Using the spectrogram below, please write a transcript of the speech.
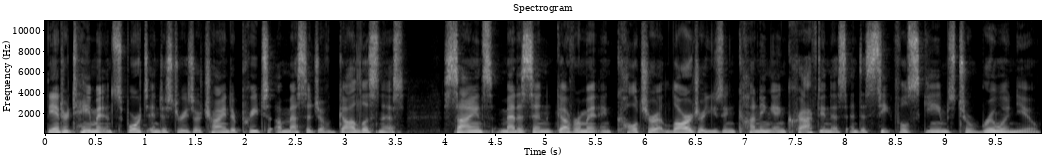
The entertainment and sports industries are trying to preach a message of godlessness. Science, medicine, government, and culture at large are using cunning and craftiness and deceitful schemes to ruin you.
